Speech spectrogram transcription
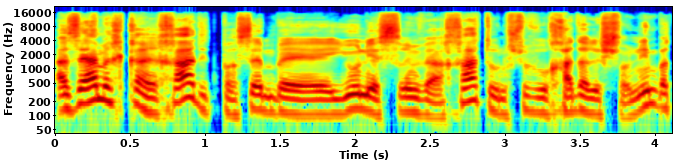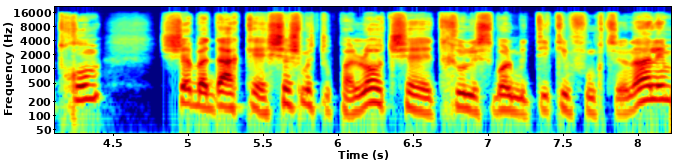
אז היה מחקר אחד, התפרסם ביוני 21, אני חושב הוא אחד הראשונים בתחום, שבדק אה, שש מטופלות שהתחילו לסבול מטיקים פונקציונליים,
